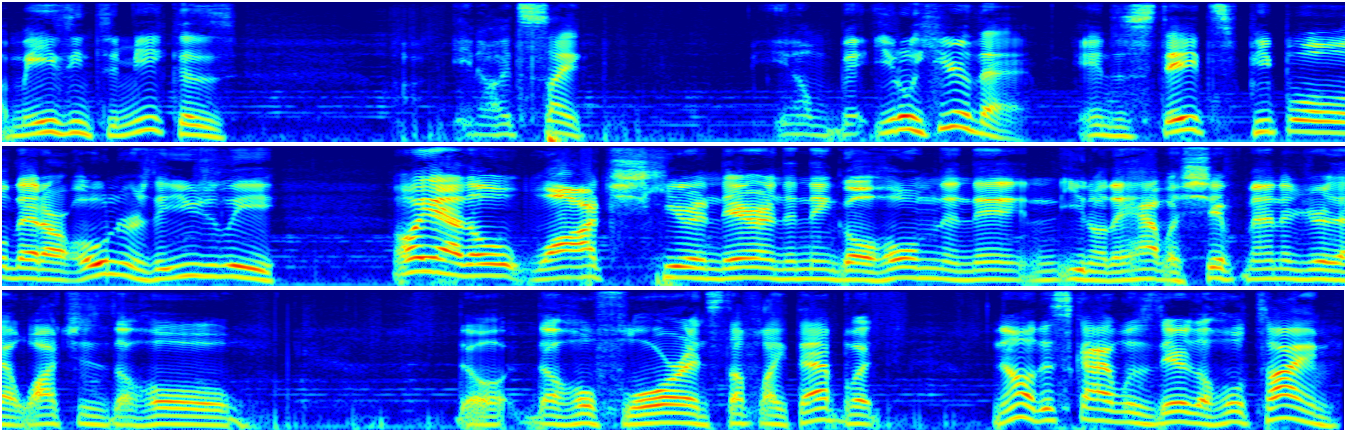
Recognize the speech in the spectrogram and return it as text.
amazing to me because, you know, it's like, you know, you don't hear that. In the States, people that are owners, they usually, oh yeah, they'll watch here and there and then they go home and then, you know, they have a shift manager that watches the whole, the, the whole floor and stuff like that. But no, this guy was there the whole time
